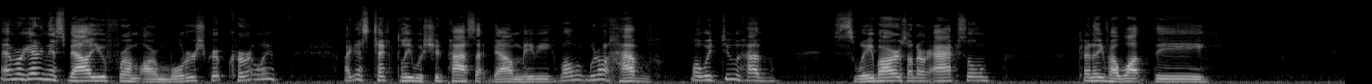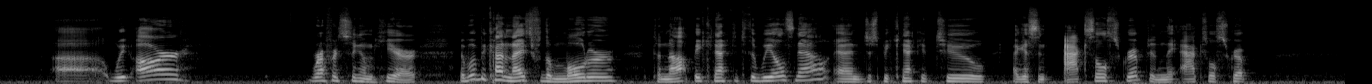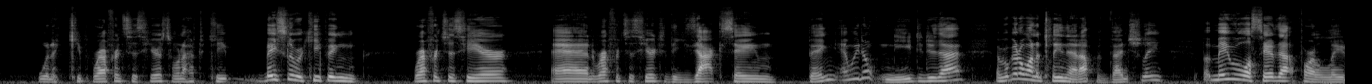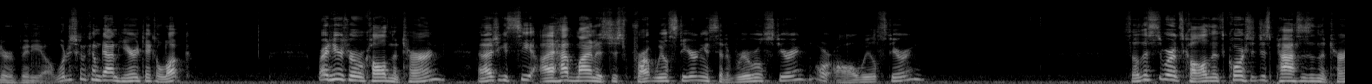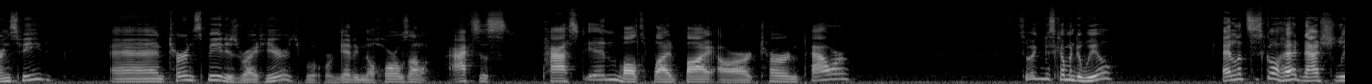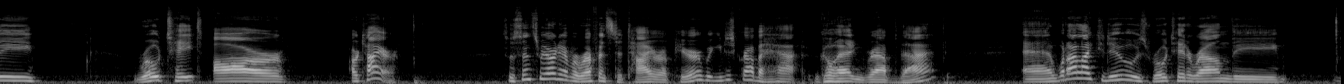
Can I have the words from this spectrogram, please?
And we're getting this value from our motor script currently. I guess technically we should pass that down maybe. Well, we don't have, well, we do have sway bars on our axle. Kind of think if I want the, uh, we are referencing them here. It would be kind of nice for the motor to not be connected to the wheels now and just be connected to, I guess, an axle script. And the axle script to keep references here. So going to have to keep, basically we're keeping references here and references here to the exact same thing. And we don't need to do that. And we're going to want to clean that up eventually. But maybe we'll save that for a later video. We're just going to come down here and take a look. Right here's where we're calling the turn. And as you can see, I have mine as just front wheel steering instead of rear wheel steering or all wheel steering. So this is where it's called. And of course, it just passes in the turn speed. And turn speed is right here. It's what we're getting the horizontal axis passed in multiplied by our turn power. So we can just come into wheel. And let's just go ahead and actually rotate our, our tire. So since we already have a reference to tire up here, we can just grab a hat, go ahead and grab that. And what I like to do is rotate around the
